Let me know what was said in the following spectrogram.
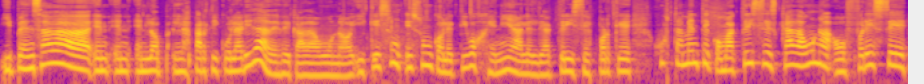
y pensaba en, en- en lo- en las particularidades de cada uno, y que es un, es un colectivo genial el de actrices, porque justamente como actrices cada una ofrece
